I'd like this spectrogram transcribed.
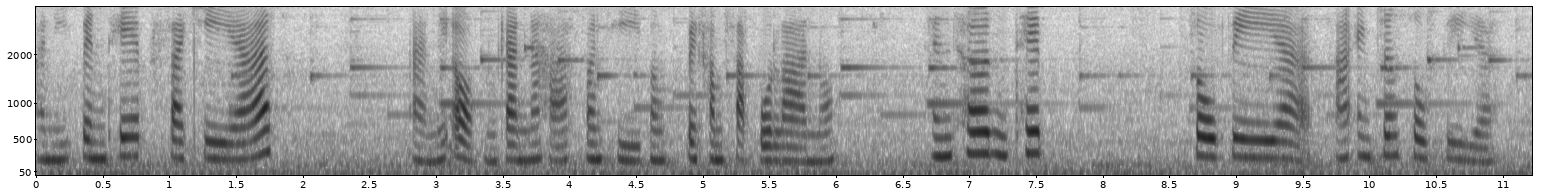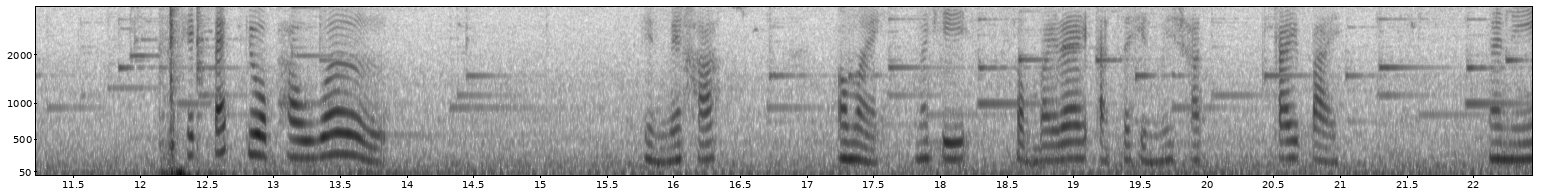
อันนี้เป็นเทพซาเคียส อ่านไม่ออกเหมือนกันนะคะบางทีบางเป็นคำศัพท์โบราณเนาะแอนเทิลเทพโซเฟียอาร์แองเจิลโซเฟีย Take back your power เห็นไหมคะ เอาใหม่ เมื่อกี้สองใบแรกอาจจะเห็นไม่ชัดใกล้ไป อันนี้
